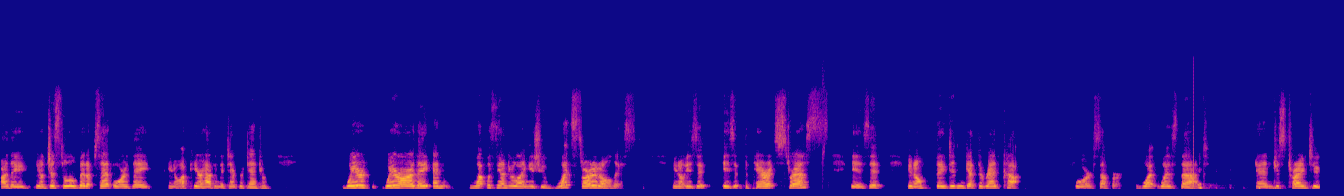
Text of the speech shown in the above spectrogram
are they, you know, just a little bit upset or are they, you know, up here having a temper tantrum? Where, where are they? And what was the underlying issue? What started all this? You know, is it, is it the parent's stress? Is it, you know, they didn't get the red cup for supper? What was that? And just trying to,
